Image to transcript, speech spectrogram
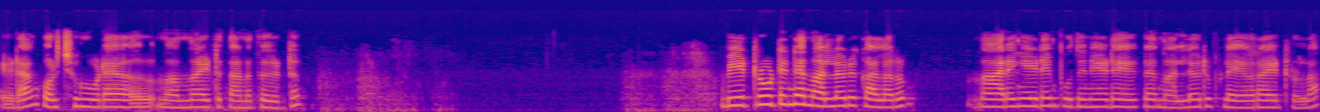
ഇടാം. കുറച്ചും കൂടെ നന്നായിട്ട് തണുത്ത് കിട്ടും. ബീട്രൂട്ടിന്റെ നല്ലൊരു കളറും നാരങ്ങയുടെയും പുതിനയുടെയും ഒക്കെ നല്ലൊരു ഫ്ലേവറായിട്ടുള്ള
